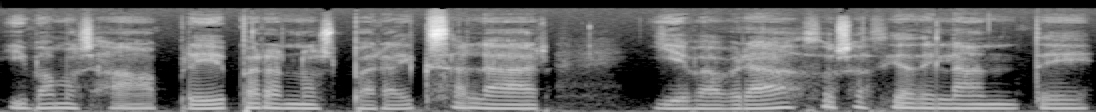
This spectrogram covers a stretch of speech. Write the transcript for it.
y vamos a prepararnos para exhalar. Lleva brazos hacia adelante,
